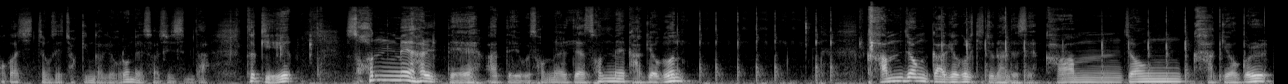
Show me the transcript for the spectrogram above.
허가 신청서에 적힌 가격으로 매수할 수 있습니다. 특히 선매할 때, 아때 이거 선매할 때 선매 가격은 감정 가격을 기준으로 한댔어요. 감정 가격을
